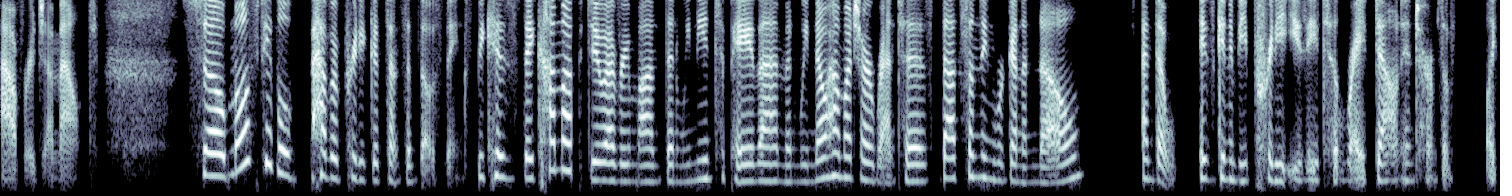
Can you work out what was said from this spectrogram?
average amount. So most people have a pretty good sense of those things because they come up due every month and we need to pay them and we know how much our rent is. That's something we're going to know and that is going to be pretty easy to write down in terms of like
